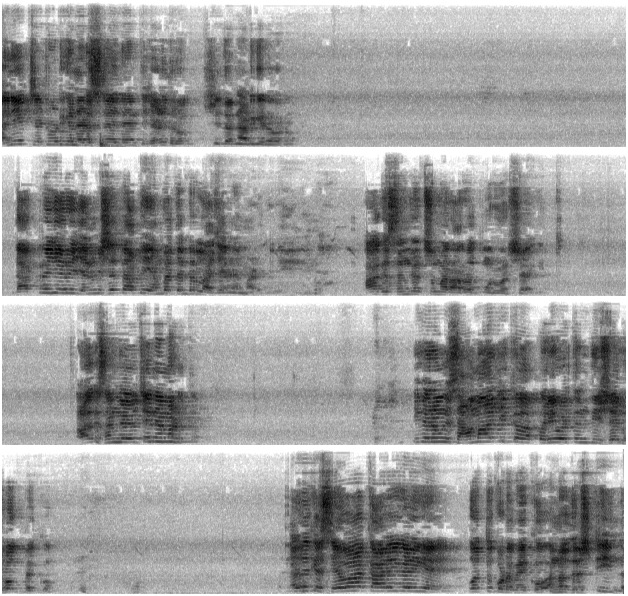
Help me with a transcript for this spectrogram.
ಅನೇಕ ಚಟುವಟಿಕೆ ನಡೆಸ್ತಾ ಇದೆ ಅಂತ ಹೇಳಿದ್ರು ಶ್ರೀಧರ್ ನಾಡಗಿರವರು. ಡಾಕ್ಟರ್ ಜಿಯವರ ಜನ್ಮ ಶತಾಬ್ದಿ ಎಂಬತ್ತೆಂಟರಲ್ಲಿ ಆಚರಣೆ ಮಾಡಿದ್ವಿ. ಆಗ ಸಂಘಕ್ಕೆ ಸುಮಾರು ಅರವತ್ಮೂರು ವರ್ಷ ಆಗಿತ್ತು. ಆಗ ಸಂಘ ಯೋಚನೆ ಮಾಡುತ್ತೆ. ಈಗ ನಮಗೆ ಸಾಮಾಜಿಕ ಪರಿವರ್ತನೆ ದಿಶೆಯಲ್ಲಿ ಹೋಗ್ಬೇಕು. ಅದಕ್ಕೆ ಸೇವಾ ಕಾರ್ಯಗಳಿಗೆ ಒತ್ತು ಕೊಡಬೇಕು ಅನ್ನೋ ದೃಷ್ಟಿಯಿಂದ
